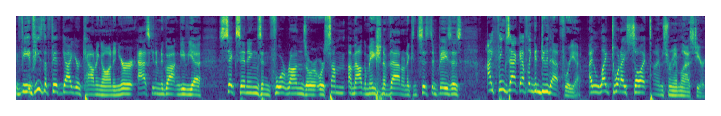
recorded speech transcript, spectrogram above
if he, if he's the fifth guy you're counting on and you're asking him to go out and give you six innings and four runs or or some amalgamation of that on a consistent basis, I think Zach Eflin can do that for you. I liked what I saw at times from him last year.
